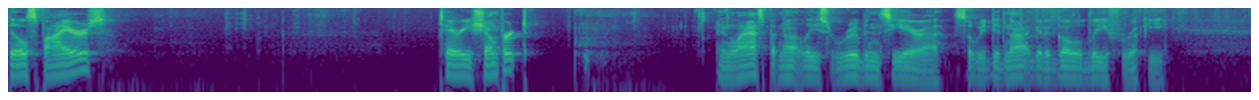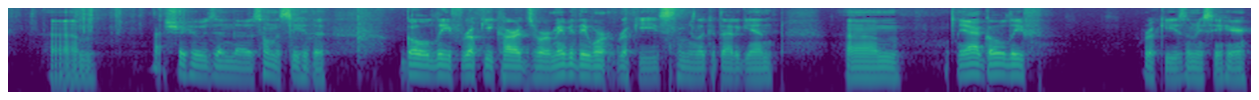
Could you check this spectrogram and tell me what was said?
Bill Spiers. Terry Shumpert. And last but not least, Ruben Sierra. So we did not get a gold leaf rookie. Um, not sure who was in those. I want to see who the gold leaf rookie cards were. Maybe they weren't rookies. Let me look at that again. Um, yeah, gold leaf rookies. Let me see here.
